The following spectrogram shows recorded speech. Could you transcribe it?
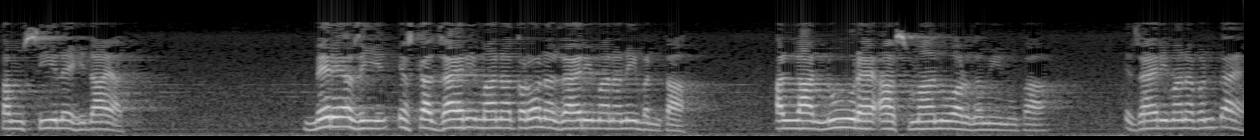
تمثیل ہدایت۔ میرے عزیز، اس کا ظاہری معنی کرو نا ظاہری معنی نہیں بنتا۔ اللہ نور ہے آسمانوں اور زمینوں کا۔ ظاہری معنی بنتا ہے۔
